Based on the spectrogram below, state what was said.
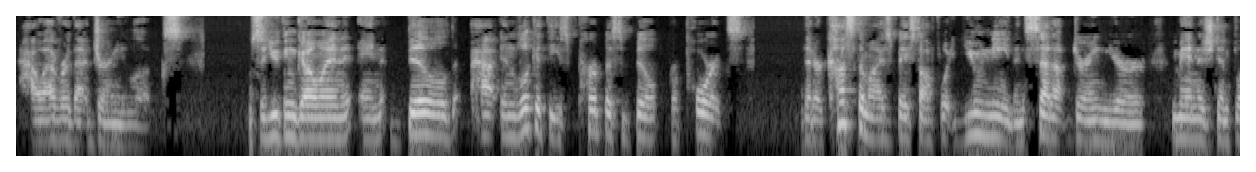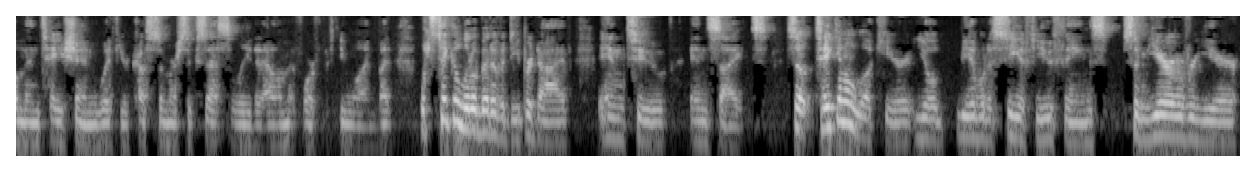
however that journey looks. So you can go in and build and look at these purpose built reports that are customized based off what you need and set up during your managed implementation with your customer success lead at Element 451. But let's take a little bit of a deeper dive into insights. So taking a look here, you'll be able to see a few things, some year over year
